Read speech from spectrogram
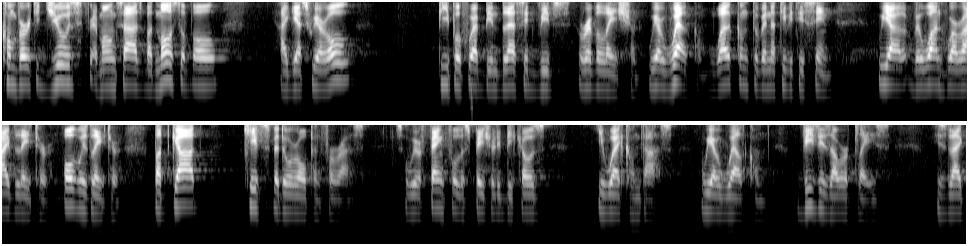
converted Jews amongst us, but most of all, I guess we are all people who have been blessed with revelation. We are welcome. Welcome to the nativity scene. We are the one who arrive later, always later. But God keeps the door open for us. So we are thankful, especially because He welcomed us. We are welcome. This is our place. It's like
